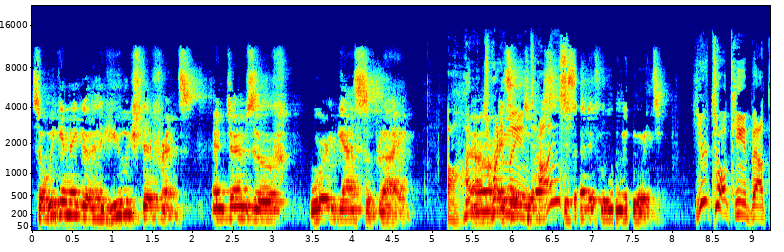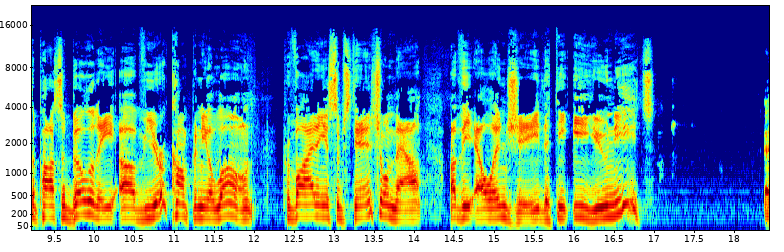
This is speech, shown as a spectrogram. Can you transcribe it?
So we can make a huge difference in terms of world gas supply. 120 uh, million tons? Decide if we want to do it. You're talking about the possibility of your company alone providing a substantial amount of the LNG that the EU needs. Uh,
